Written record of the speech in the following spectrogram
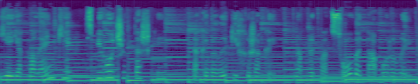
Є як маленькі співочі пташки, так і великі хижаки, наприклад, сови та орли.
